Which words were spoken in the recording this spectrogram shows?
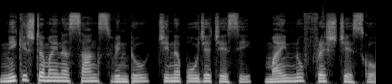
నీకిష్టమైన సాంగ్స్ వింటూ చిన్న పూజ చేసి మైండ్ను ఫ్రెష్ చేసుకో.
